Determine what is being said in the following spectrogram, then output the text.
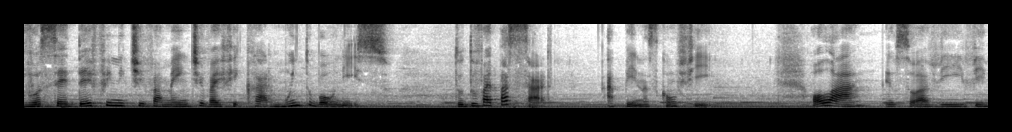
Você definitivamente vai ficar muito bom nisso. Tudo vai passar. Apenas confie. Olá, eu sou a Vivi,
